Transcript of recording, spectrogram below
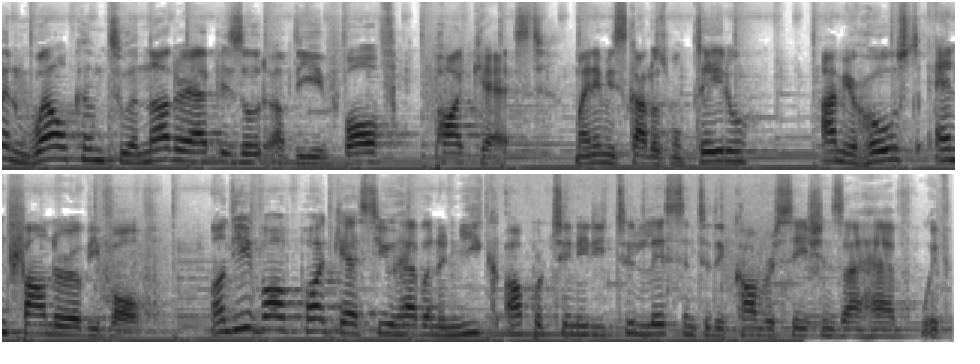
And welcome to another episode of the Evolve podcast. My name is Carlos Monteiro. I'm your host and founder of Evolve. On the Evolve podcast, you have an unique opportunity to listen to the conversations I have with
